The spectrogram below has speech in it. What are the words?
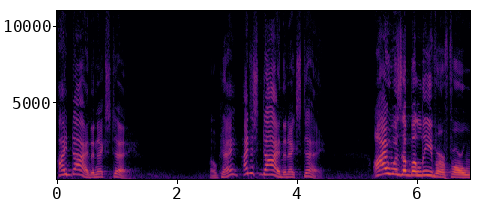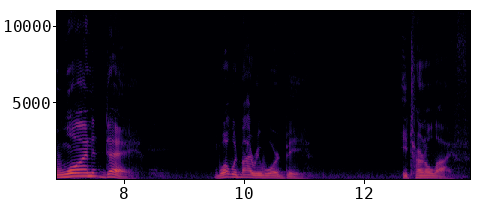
I die the next day. Okay? I just die the next day. I was a believer for one day. What would my reward be? Eternal life.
